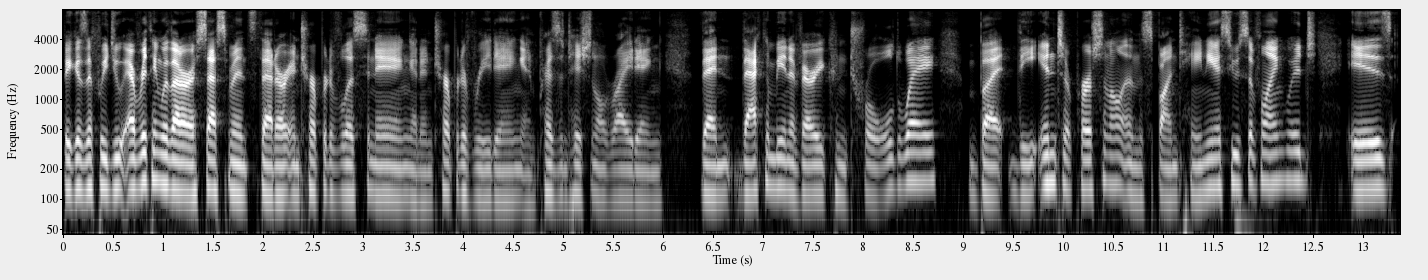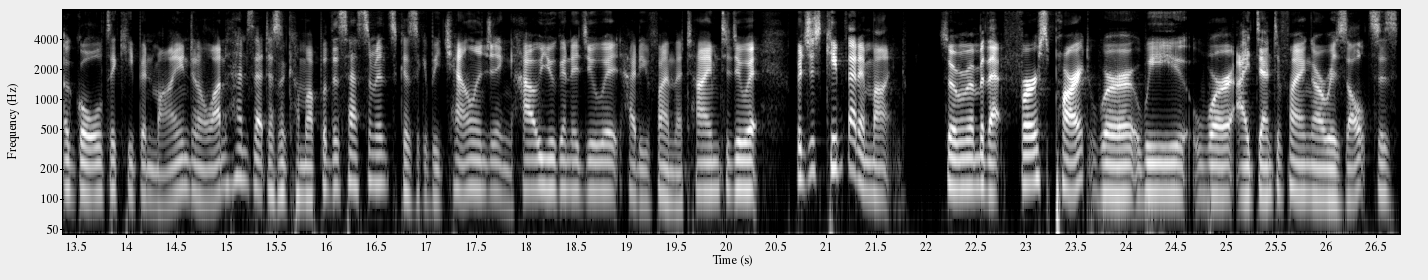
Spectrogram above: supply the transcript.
because if we do everything with our assessments that are interpretive listening and interpretive reading and presentational writing then that can be in a very controlled way. But the interpersonal and the spontaneous use of language is a goal to keep in mind. And a lot of times that doesn't come up with assessments because it can be challenging. How are you going to do it? How do you find the time to do it? But just keep that in mind so remember that first part where we were identifying our results is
